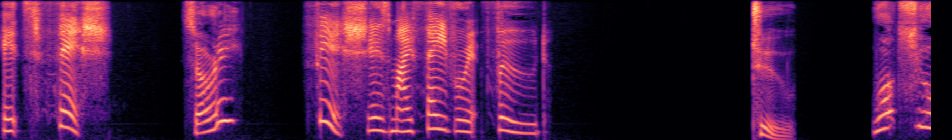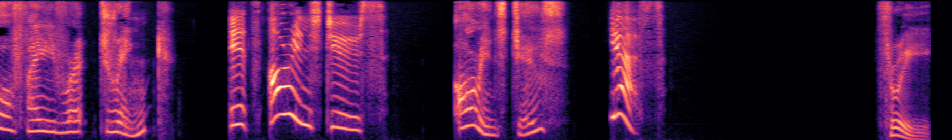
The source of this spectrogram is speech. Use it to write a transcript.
It's fish. Sorry? Fish is my favourite food. 2, What's your favourite drink? It's orange juice. Orange juice? Yes. 3,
